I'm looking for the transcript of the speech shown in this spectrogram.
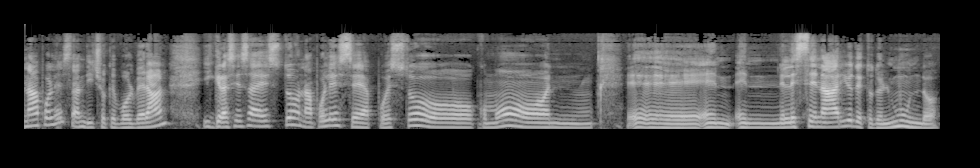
Nápoles han dicho que volverán. Y gracias a esto, Nápoles se ha puesto como en, eh, en- el escenario de todo el mundo.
